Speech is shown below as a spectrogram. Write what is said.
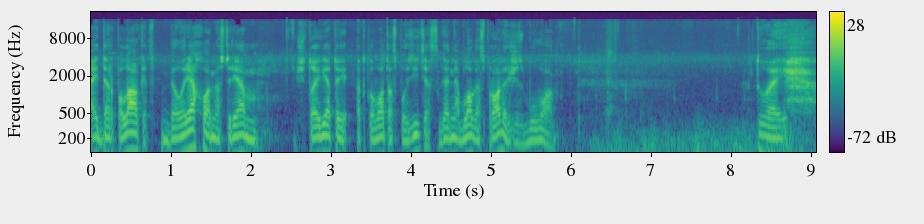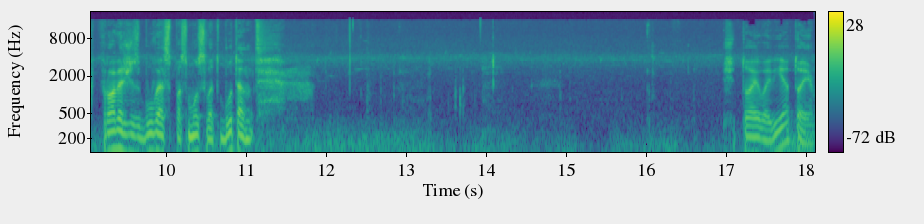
Ai, dar palaukit, be Orechovo mes turėjom šitoje vietoje atkovotas pozicijas, gan neblogas proveržys buvo. Tuoj proveržys buvęs pas mus vat, būtent šitoje va vietoje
